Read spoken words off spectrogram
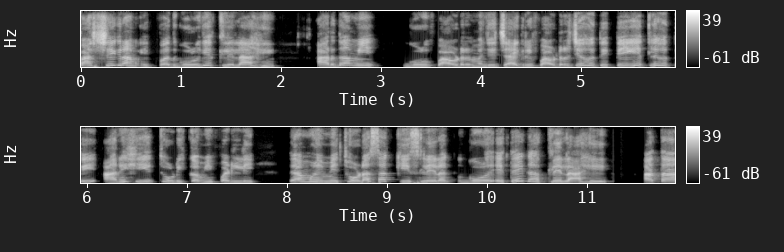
पाचशे ग्राम इतपत गूळ घेतलेला आहे. अर्धा मी गूळ पावडर म्हणजे जॅगरी पावडर जी होती ती घेतली होती आणि ही थोडी कमी पडली. त्यामुळे मी थोडासा किसलेला गूळ येथे घातलेला आहे. आता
